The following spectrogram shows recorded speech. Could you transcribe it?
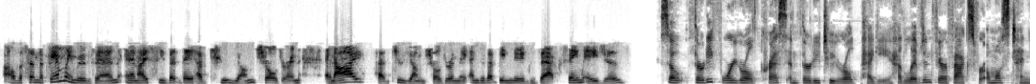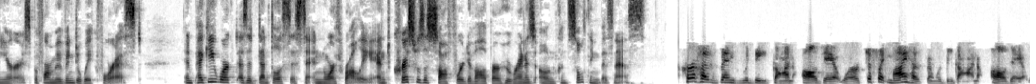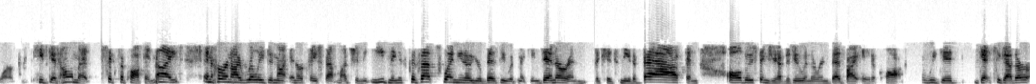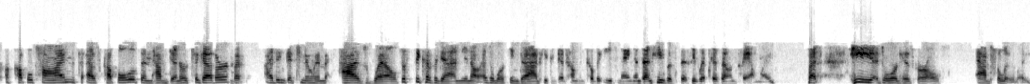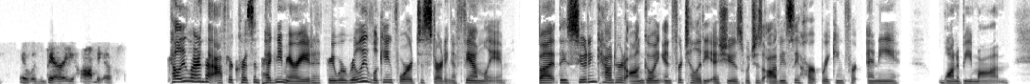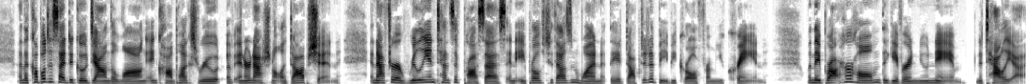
all of a sudden the family moves in and I see that they have two young children and I had two young children. They ended up being the exact same ages. So, 34 year old Chris and 32 year old Peggy had lived in Fairfax for almost 10 years before moving to Wake Forest. And Peggy worked as a dental assistant in North Raleigh, and Chris was a software developer who ran his own consulting business her husband would be gone all day at work, just like my husband would be gone all day at work. He'd get home at six o'clock at night, and her and I really did not interface that much in the evenings because that's when, you know, you're busy with making dinner and the kids need a bath and all those things you have to do and they're in bed by eight o'clock. We did get together a couple times as couples and have dinner together, but I didn't get to know him as well just because again, you know, as a working dad, he didn't get home until the evening and then he was busy with his own family. But he adored his girls. Absolutely. It was very obvious. Kelly learned that after Chris and Peggy married, they were really looking forward to starting a family. But they soon encountered ongoing infertility issues, which is obviously heartbreaking for any wannabe mom. And the couple decided to go down the long and complex route of international adoption. And after a really intensive process in April of 2001, they adopted a baby girl from Ukraine. When they brought her home, they gave her a new name, Natalia.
